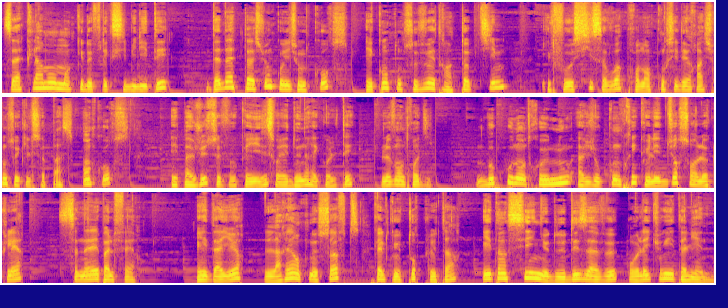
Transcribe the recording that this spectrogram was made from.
Ça a clairement manqué de flexibilité, d'adaptation aux conditions de course, et quand on se veut être un top team, il faut aussi savoir prendre en considération ce qu'il se passe en course, et pas juste se focaliser sur les données récoltées le vendredi. Beaucoup d'entre nous avions compris que les durs sur Leclerc, ça n'allait pas le faire. Et d'ailleurs, l'arrêt en pneu soft, quelques tours plus tard, est un signe de désaveu pour l'écurie italienne.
